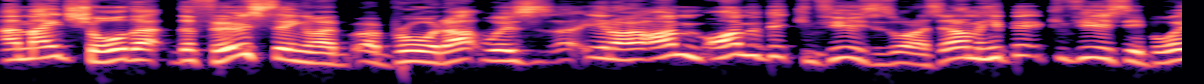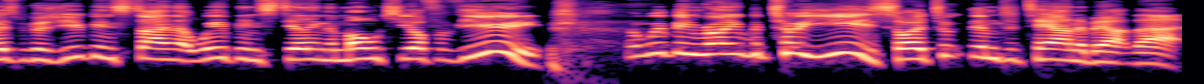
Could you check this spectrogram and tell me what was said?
I made sure that the first thing I, I brought up was, uh, you know, I'm I'm a bit confused, is what I said. I'm a bit confused here, boys, because you've been saying that we've been stealing the multi off of you, and we've been running for two years. So I took them to town about that.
